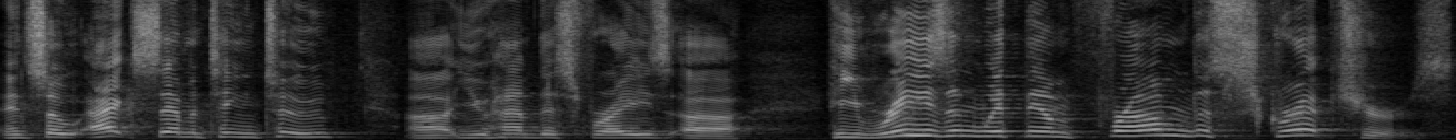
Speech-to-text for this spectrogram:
and so Acts 17 2, uh, you have this phrase, uh, he reasoned with them from the scriptures.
